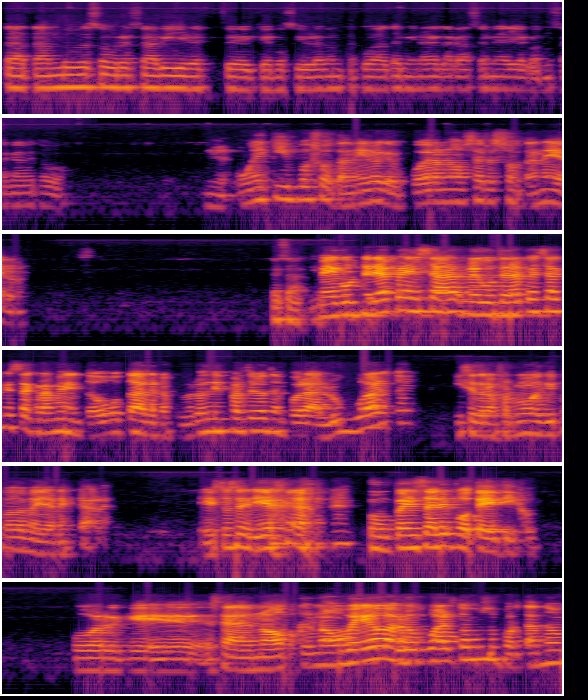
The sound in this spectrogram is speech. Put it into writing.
tratando de sobresalir este, que posiblemente pueda terminar en la clase media cuando se acabe todo? Un equipo sotanero que pueda no ser sotanero. Exacto. Me gustaría pensar, me gustaría pensar que Sacramento va a votar en los primeros 10 partidos de temporada Luke Walton y se transforma en un equipo de mediana escala. Eso sería un pensar hipotético porque, o sea, no, no veo a Luke Walton soportando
